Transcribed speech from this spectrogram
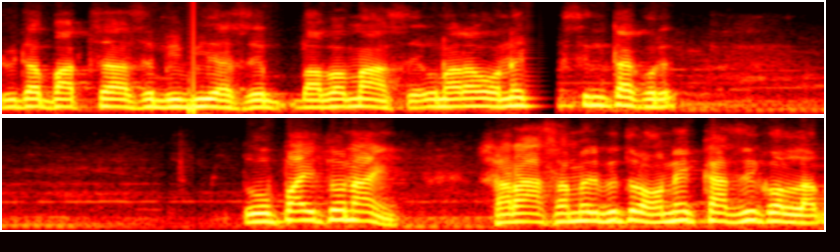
দুইটা বাচ্চা আছে, বিবি আছে, বাবা মা আছে, ওনারাও অনেক চিন্তা করে। তো উপায় তো নাই। সারা আসামের ভিতরে অনেক কাজই করলাম।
